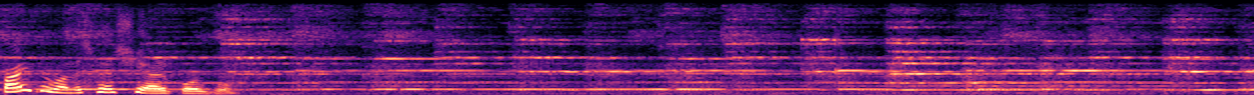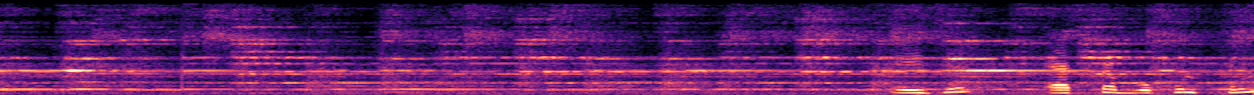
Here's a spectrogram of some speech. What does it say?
পাই, তোমাদের সাথে শেয়ার করব। এই যে একটা বকুল ফুল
